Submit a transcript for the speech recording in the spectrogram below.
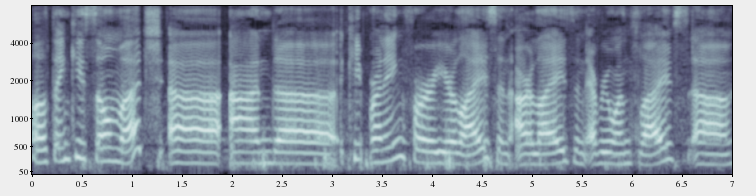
Well, thank you so much, uh, and uh, keep running for your lives and our lives and everyone's lives. Uh,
